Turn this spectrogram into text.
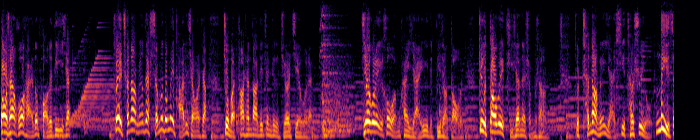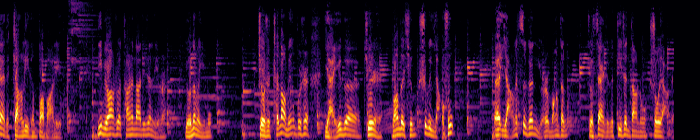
刀山火海都跑在第一线，所以陈道明在什么都没谈的情况下，就把唐山大地震这个角儿接过来。接过来以后，我们看演绎的比较到位。这个到位体现在什么上呢？就陈道明演戏，他是有内在的张力跟爆发力的。你比方说《唐山大地震》里边有那么一幕，就是陈道明不是演一个军人王德清是个养父，呃，养了自个女儿王登，就在这个地震当中收养的。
